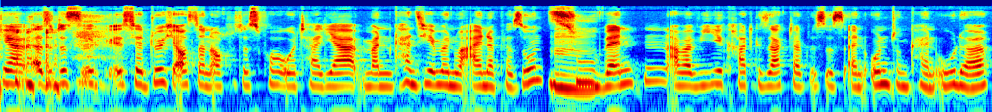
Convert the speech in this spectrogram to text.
Ja, also das ist ja durchaus dann auch das Vorurteil. Ja, man kann sich immer nur einer Person mhm. zuwenden, aber wie ihr gerade gesagt habt, es ist ein und und kein oder,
